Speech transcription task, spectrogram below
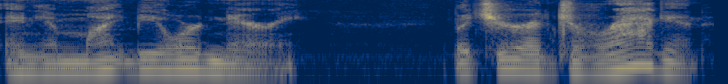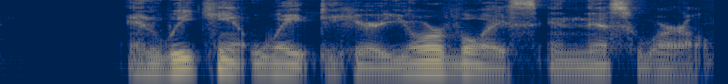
and you might be ordinary, but you're a dragon, and we can't wait to hear your voice in this world.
